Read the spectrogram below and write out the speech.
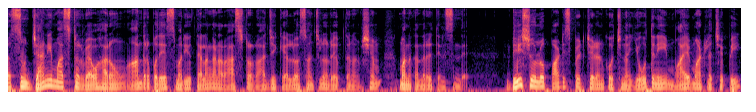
ప్రస్తుతం జానీ మాస్టర్ వ్యవహారం ఆంధ్రప్రదేశ్ మరియు తెలంగాణ రాష్ట్ర రాజకీయాల్లో సంచలనం రేపుతున్న విషయం మనకందరికీ తెలిసిందే. ఢీ షోలో పార్టిసిపేట్ చేయడానికి వచ్చిన యువతిని మాయమాటలు చెప్పి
